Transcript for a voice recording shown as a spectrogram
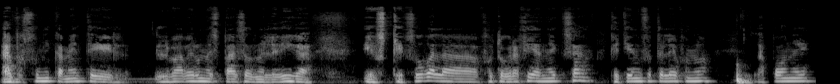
ah, pues únicamente va a haber un espacio donde le diga, este, suba la fotografía anexa que tiene en su teléfono, la pone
